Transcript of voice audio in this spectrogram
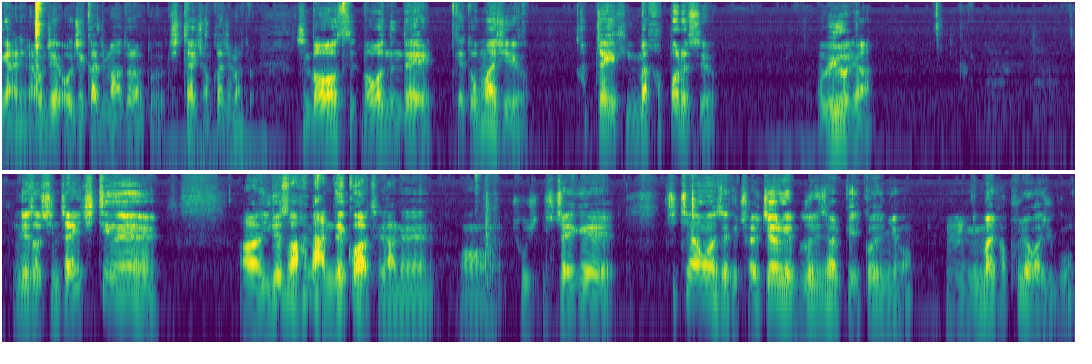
게 아니라. 어제 어제까지만 하더라도 치팅하기 전까지만 하더라도. 지금 먹었, 먹었는데 그게 똥맛이에요. 갑자기 입맛 확 버렸어요. 어, 왜 이러냐? 그래서 진짜 이 치팅을 아 이래서 하면 안 될 것 같아 나는. 어 조- 진짜 이게 치팅하고 나서 그 절제력에 무너진 사람이 꽤 있거든요. 음 입맛이 확 풀려가지고.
